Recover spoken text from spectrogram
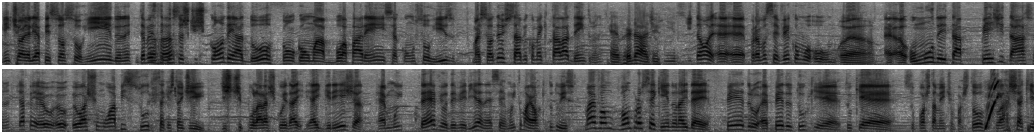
a gente olha ali a pessoa sorrindo, né? Muitas vezes tem Aham. pessoas que escondem a dor com, com uma boa aparência, com um sorriso, mas só Deus sabe como é que tá lá dentro, né? É verdade. Isso. Então, é, é, para você ver como o, é, é, o mundo ele tá perdidaço, né? Já, eu, eu, eu acho um absurdo essa questão de, de estipular as coisas. A, a igreja é muito deve ou deveria, né, ser muito maior que tudo isso. Mas vamos, vamos prosseguindo na ideia. Pedro, é Pedro, tu que é, tu que é supostamente um pastor, tu acha que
